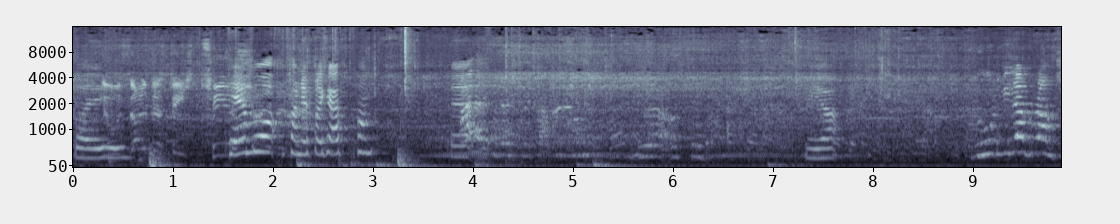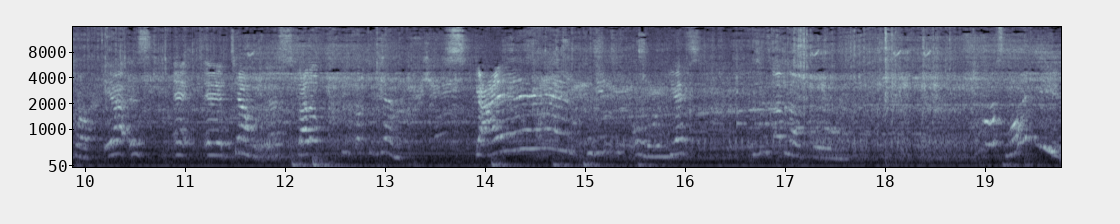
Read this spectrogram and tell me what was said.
Zielen. Thermo von der Strecke abkommt. Alle Äh, von der Strecke abgekommen. Nur aus der ja. Nun wieder Groundshot. Er ist, äh, äh, Thermo, er ist Skull auf. Skull dreht sich um und jetzt ist es andersrum. Was wollen die?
